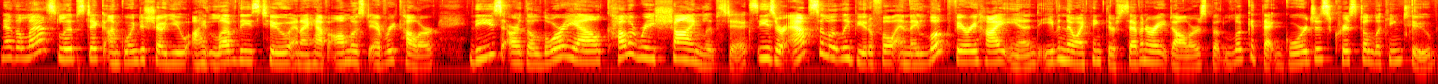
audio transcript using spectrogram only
Now the last lipstick I'm going to show you, I love these two and I have almost every color. These are the L'Oreal Colour Riche Shine lipsticks. These are absolutely beautiful and they look very high end, even though I think they're seven or eight dollars, but look at that gorgeous crystal looking tube.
